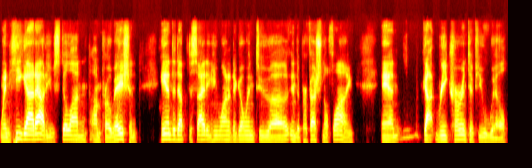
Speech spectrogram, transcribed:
when he got out, he was still on on probation. He ended up deciding he wanted to go into uh, into professional flying and got recurrent if you will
